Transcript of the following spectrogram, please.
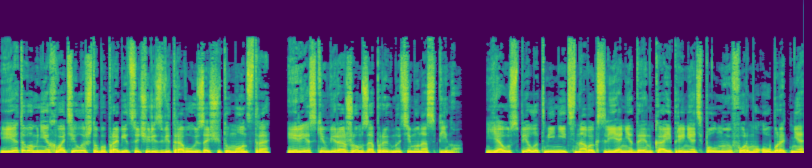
и этого мне хватило, чтобы пробиться через ветровую защиту монстра и резким виражом запрыгнуть ему на спину. Я успел отменить навык слияния ДНК и принять полную форму оборотня,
